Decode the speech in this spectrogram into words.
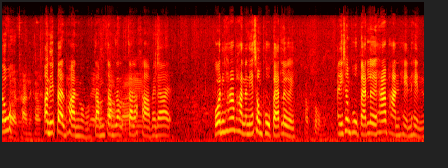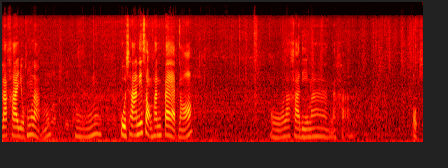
ต้นนี้แปดพันครับ อันนี้8,000บอกว่าจำจำจำจำราคาไม่ได้โอ้อันนี้5,000อันนี้ชมพูแป๊ดเลย ครับผมอันนี้ชมพูแป๊ดเลย5,000เห็นเห็นราคาอยู่ข้างหลังอืม หูช้างนี่2,008เนาะโอ้ราคาดีมากนะคะ โอเค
